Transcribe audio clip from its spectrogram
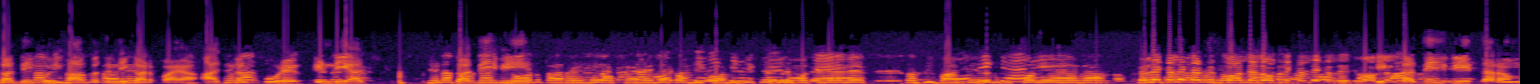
ਕਦੀ ਕੋਈ ਸਾਬਤ ਨਹੀਂ ਕਰ ਪਾਇਆ। ਅੱਜ ਤੱਕ ਪੂਰੇ ਇੰਡੀਆ 'ਚ ਜਿਹੜਾ ਕਦੀ ਵੀ ਵਿਰੋਧ ਕਰ ਰਹੇ ਨੇ ਉਹ ਕਹਿ ਰਹੇ ਨੇ ਤੁਹਾਡੀ ਕੁਆਲੀਫਿਕੇਸ਼ਨ ਪੁੱਛ ਰਹੇ ਨੇ ਤੁਸੀਂ ਬਾਕੀ ਨੂੰ ਕਿੱਥੋਂ ਲਿਆ ਹੈਗਾ। ਕੱਲੇ ਕੱਲੇ ਕਰਕੇ ਸਵਾਲ ਲੈ ਲਓ ਆਪਣੇ ਕੱਲੇ ਕੱਲੇ ਕਿ ਕਦੀ ਵੀ ਧਰਮ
